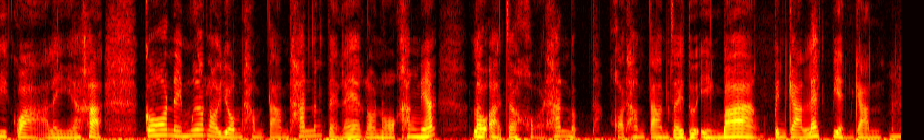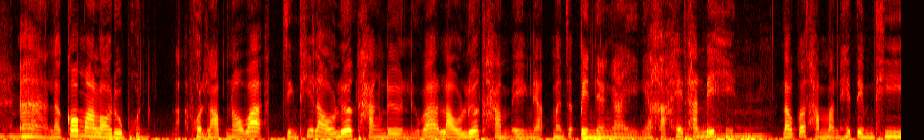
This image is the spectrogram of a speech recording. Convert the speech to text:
ดีกว่าอะไรอย่างเงี้ยค่ะ ก็ในเมื่อเรายอมทำตามท่านตั้งแต่แรกแล้วเนาะครั้งเนี้ย เราอาจจะขอท่านแบบขอทำตามใจตัวเองบ้าง เป็นการแลกเปลี่ยนกันอือฮึอ่าแล้วก็มารอดูผลผลลัพธ์เนาะว่าสิ่งที่เราเลือกทางเดินหรือว่าเราเลือกทำเองเนี่ยมันจะเป็นยังไงอย่างเงี้ยค่ะ ให้ท่านได้เห็น เราก็ทำมันให้เต็มที่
